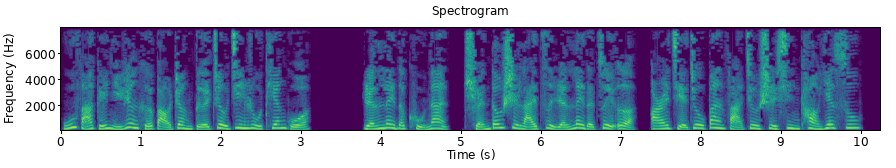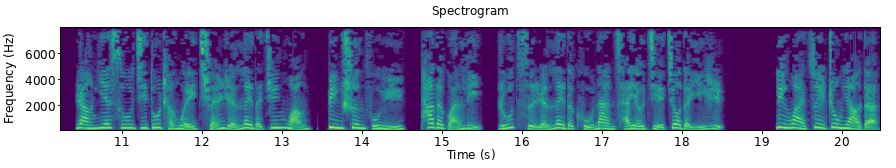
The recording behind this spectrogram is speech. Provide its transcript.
无法给你任何保证得救进入天国。人类的苦难全都是来自人类的罪恶，而解救办法就是信靠耶稣。让耶稣基督成为全人类的君王，并顺服于他的管理，如此人类的苦难才有解救的一日。另外，最重要的，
